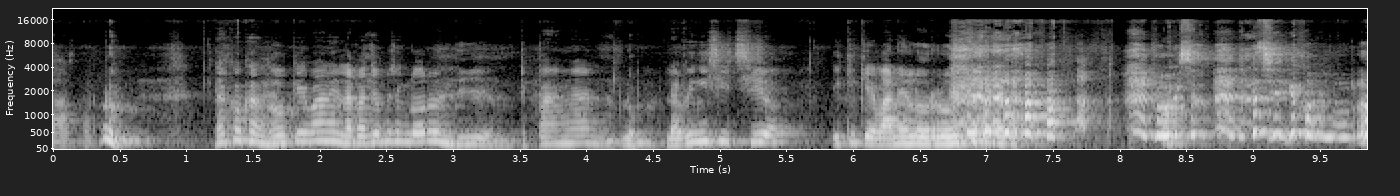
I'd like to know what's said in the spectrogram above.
Lapor. Loh, lah kok gak nggo kewan? Lah kancamu sing loro ndi? Dipangan. Loh, lah wingi siji kok. Iki kewane loro. Sing loro.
